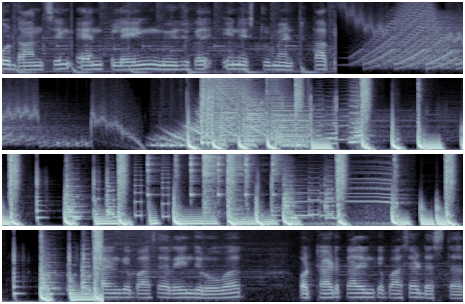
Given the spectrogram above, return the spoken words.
इनको dancing and playing musical instrument. काफ़ी इनके पास है रेंज रोवर और थर्ड कार इनके पास है डस्टर।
